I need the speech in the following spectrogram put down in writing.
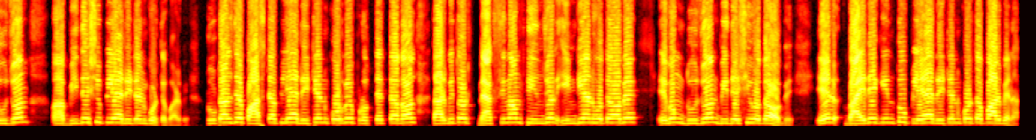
দুজন বিদেশি প্লেয়ার রিটেন করতে পারবে। টোটাল যে পাঁচটা প্লেয়ার রিটেন করবে প্রত্যেকটা দল, তার ভিতর ম্যাক্সিমাম তিনজন ইন্ডিয়ান হতে হবে এবং দুজন বিদেশি হতে হবে। এর বাইরে কিন্তু প্লেয়ার রিটেন করতে পারবে না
